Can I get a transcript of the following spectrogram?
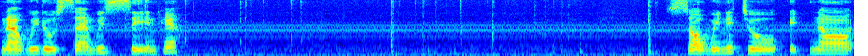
Now we do same with C in here. So we need to ignore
